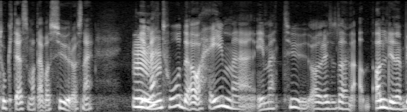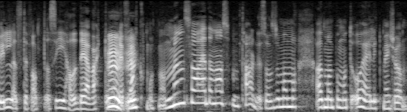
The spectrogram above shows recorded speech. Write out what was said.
tok det som at jeg var sur og sånn. I Mm. mitt hode og hjemme i mitt hus og liksom den, aldri den villeste fantasi hadde det vært å være mm. frekk mot noen. Men så er det noen som tar det sånn, så man må, at man på en måte òg er litt mer sånn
